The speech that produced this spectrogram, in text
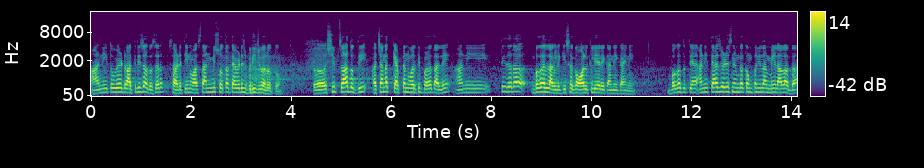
आणि तो वेळ रात्रीचा होता सर साडेतीन वाजता आणि मी स्वतः त्यावेळेस ब्रिजवर होतो. तर शिप जात होती. अचानक कॅप्टन वरती पळत आले आणि ते जरा बघायला लागले की सगळं ऑल क्लिअर आहे का नाही काय नाही. बघत होते. आणि त्याच वेळेस नेमका कंपनीला मेल आला होता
